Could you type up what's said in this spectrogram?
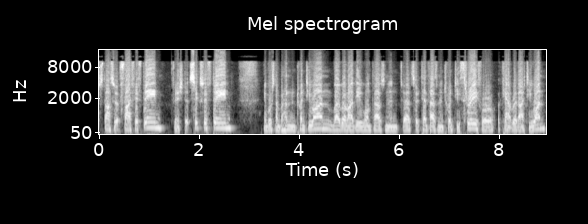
started at 5.15, finished at 6.15, invoice number 121, mobile ID 1000 and, uh, so 10,023 for account red IT1.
